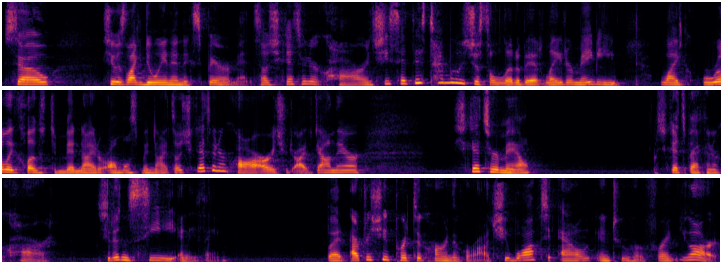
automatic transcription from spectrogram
So she was like doing an experiment. So she gets in her car and she said this time it was just a little bit later, maybe like really close to midnight or almost midnight. So she gets in her car and she drives down there. She gets her mail. She gets back in her car. She doesn't see anything. But after she puts the car in the garage, she walks out into her front yard.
